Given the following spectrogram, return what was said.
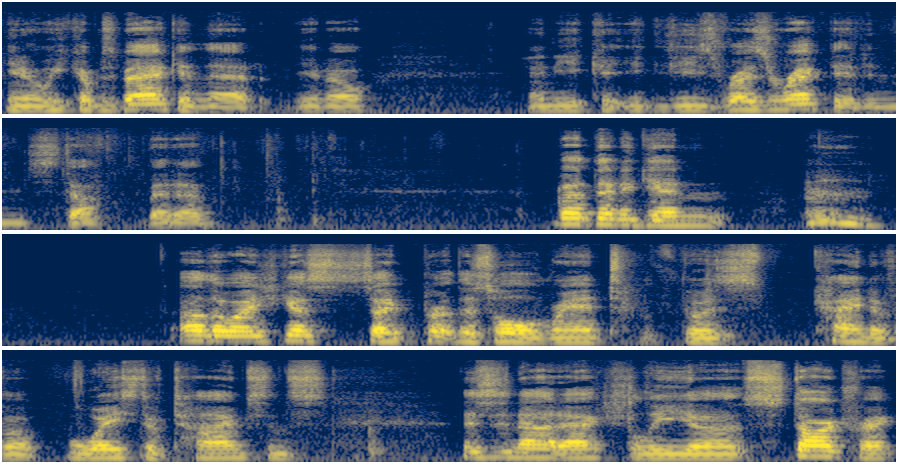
you know, he comes back in that, you know, and he he's resurrected and stuff. But uh, but then again, otherwise, I guess I, this whole rant was kind of a waste of time since this is not actually uh, Star Trek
